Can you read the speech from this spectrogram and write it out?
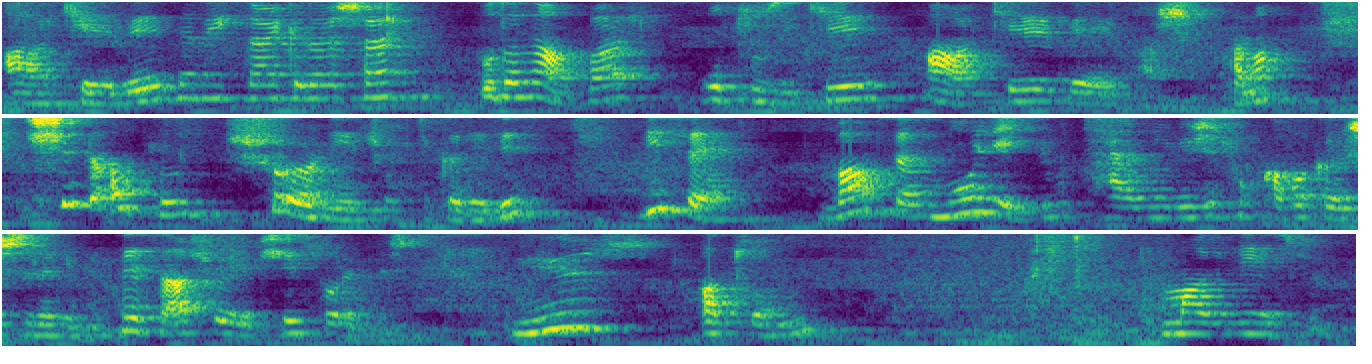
AKB demektir arkadaşlar. Bu da ne yapar? 32 AKB yapar. Tamam. Şimdi asıl şu örneğe çok dikkat edin. Bize bazen mol ile terminoloji çok kafa karıştırabilir. Mesela şöyle bir şey sorabilir. 100 atom magnezyum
